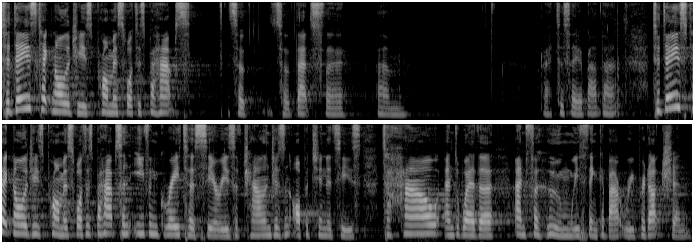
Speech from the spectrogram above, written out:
Today's technologies promise what is perhaps, so, so that's the, um, had to say about that. Today's technologies promise what is perhaps an even greater series of challenges and opportunities to how and whether and for whom we think about reproduction.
